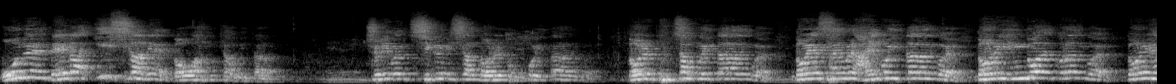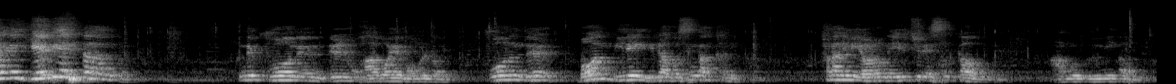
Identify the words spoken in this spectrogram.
오늘 내가 이 시간에 너와 함께하고 있다는 거예요. 주님은 지금 이 시간 너를 돕고 있다는 거예요. 너를 붙잡고 있다는 거예요. 너의 삶을 알고 있다는 거예요. 너를 인도할 거라는 거예요. 너를 향해 예비했다는 거예요. 근데 구원은 늘 과거에 머물러 있고 구원은 늘 먼 미래 일이라고 생각하니까 하나님이 여러분의 일주일의 삶 가운데 아무 의미가 없는 것이죠.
